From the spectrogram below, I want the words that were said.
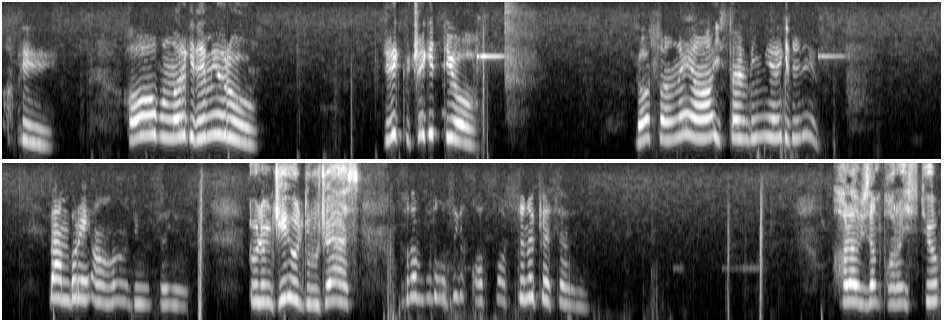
Abi. Aa bunları gidemiyorum. Direkt 3'e git diyor. Ya sana ne ya? İstediğim yere gidelim. Ben buraya aha diyor. diyor. Ölümcüyü öldüreceğiz. Adam burada olsaydı kafasını keserim. Hala bizden para istiyor.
